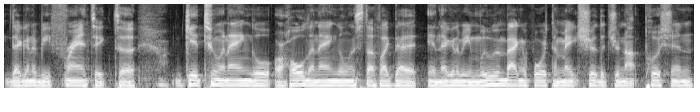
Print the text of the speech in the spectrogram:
they're going to be frantic to get to an angle or hold an angle and stuff like that and they're going to be moving back and forth to make sure that you're not pushing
